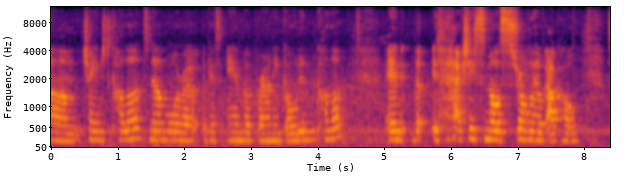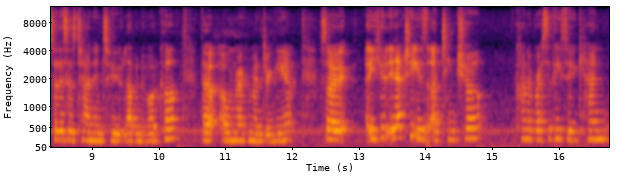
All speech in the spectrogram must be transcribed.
um, changed colour. It's now more of a, I guess, amber, browny, golden colour. And the, it actually smells strongly of alcohol. So this has turned into lavender vodka that I wouldn't recommend drinking it. So could, it actually is a tincture kind of recipe so you can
